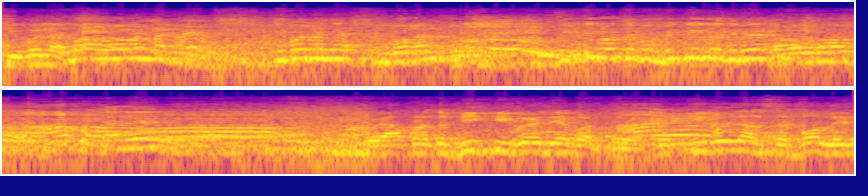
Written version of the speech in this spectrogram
কি বলে বলেন না কি বলেন নিয়ে আসছেন? বলেন। বিক্রি করতে বিক্রি করে দিবেন। তাহলে আপনারা তো বিক্রি করে দিয়ে পারতো কি বলে আনছে বলেন।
